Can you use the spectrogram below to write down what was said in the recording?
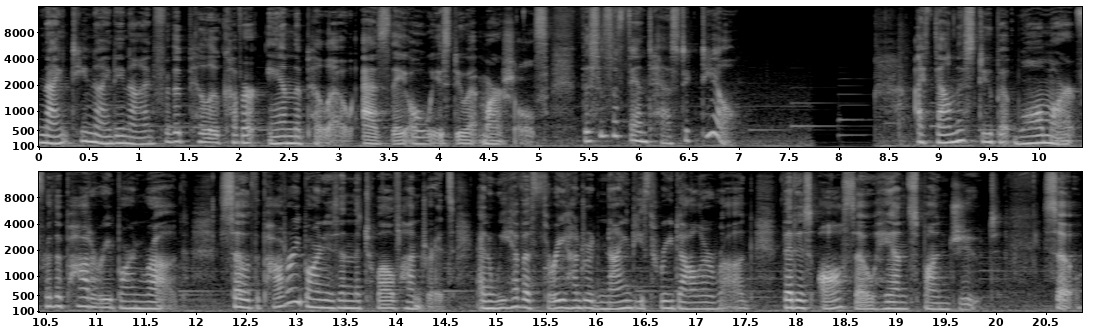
$19.99 for the pillow cover and the pillow, as they always do at Marshall's. This is a fantastic deal. I found this dupe at Walmart for the Pottery Barn rug. So the Pottery Barn is in the 1200s and we have a $393 rug that is also hand spun jute. So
